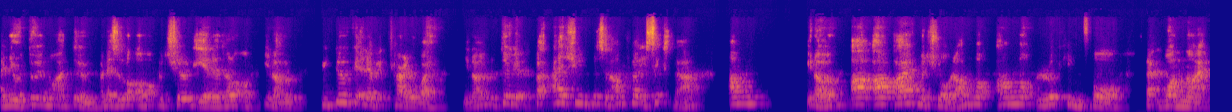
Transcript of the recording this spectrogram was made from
and you're doing what I do, and there's a lot of opportunity and there's a lot of, you know, you do get a little bit carried away. You know, you do get. But as you listen, I'm 36 now. I'm, you know, I, I, I've matured. I'm not, I'm not looking for that one night,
